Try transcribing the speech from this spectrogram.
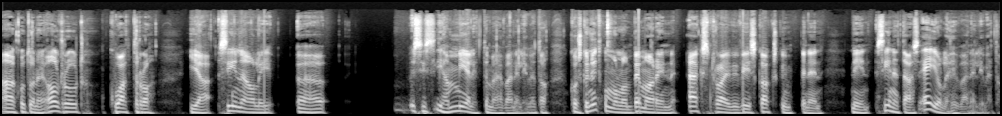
A6 Allroad Quattro ja siinä oli äh, siis ihan mielettömän hyvä neliveto. Koska nyt kun mulla on Bemarin X-Drive 520, niin siinä taas ei ole hyvä neliveto.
